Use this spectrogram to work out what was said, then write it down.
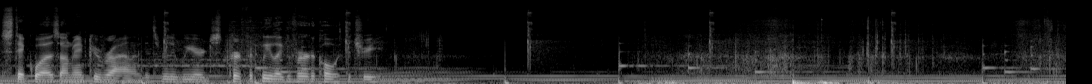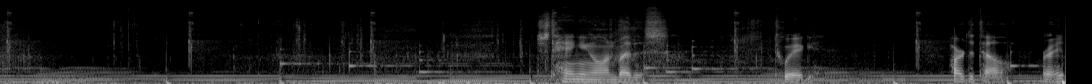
stick was on Vancouver Island. It's really weird, just perfectly like vertical with the tree. Hanging on by this twig. Hard to tell, right?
